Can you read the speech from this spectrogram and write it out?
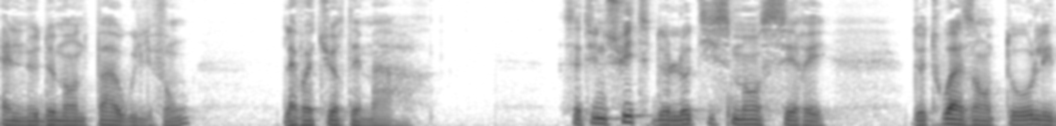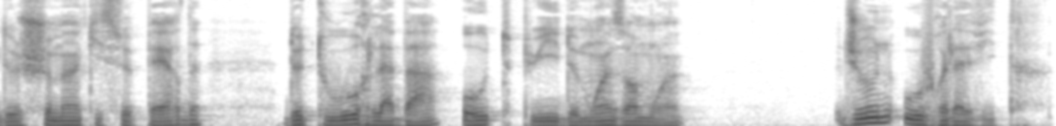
Elle ne demande pas où ils vont, la voiture démarre. C'est une suite de lotissements serrés, de toits en tôle et de chemins qui se perdent, de tours là-bas, hautes puis de moins en moins. June ouvre la vitre.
